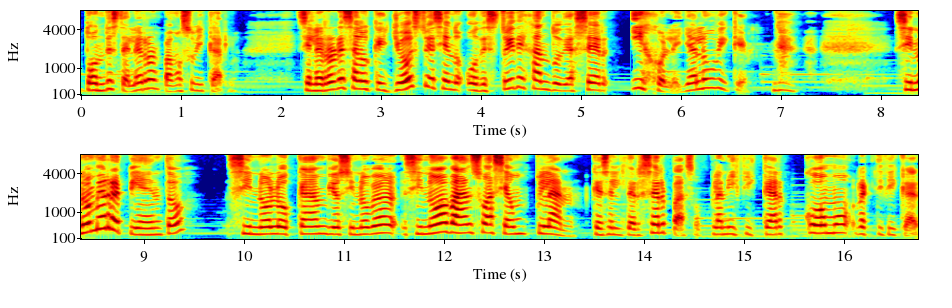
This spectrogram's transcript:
¿Dónde está el error? Vamos a ubicarlo. Si el error es algo que yo estoy haciendo o estoy dejando de hacer, híjole, ya lo ubiqué. si no me arrepiento, si no lo cambio, si no, veo, si no avanzo hacia un plan, que es el tercer paso, planificar cómo rectificar.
